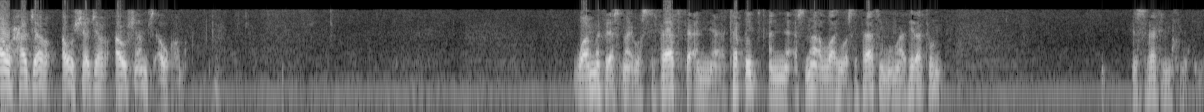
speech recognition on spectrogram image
أو حجر أو شجر أو شمس أو قمر. وأما في الأسماء والصفات فأن يعتقد أن أسماء الله وصفاته مماثلة لصفات المخلوقين.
